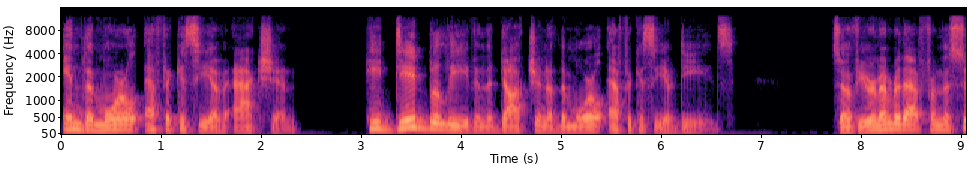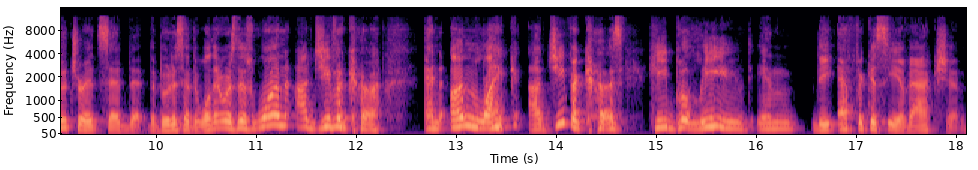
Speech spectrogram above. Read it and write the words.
in the moral efficacy of action. He did believe in the doctrine of the moral efficacy of deeds. So if you remember that from the sutra, it said that the Buddha said that, well, there was this one Ajivika, and unlike Ajivikas, he believed in the efficacy of action.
